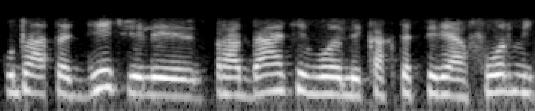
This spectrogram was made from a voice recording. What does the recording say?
куда-то деть или продать его, или как-то переоформить.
